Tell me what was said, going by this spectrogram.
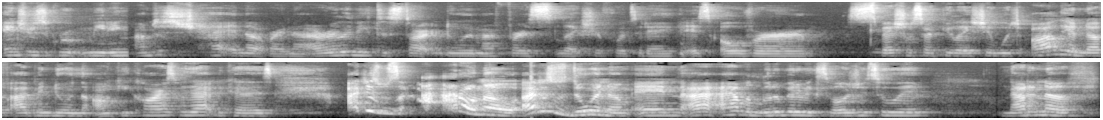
interest group meeting. I'm just chatting up right now. I really need to start doing my first lecture for today. It's over special circulation, which oddly enough, I've been doing the Anki cards for that because I just was, I, I don't know, I just was doing them and I, I have a little bit of exposure to it. Not enough.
